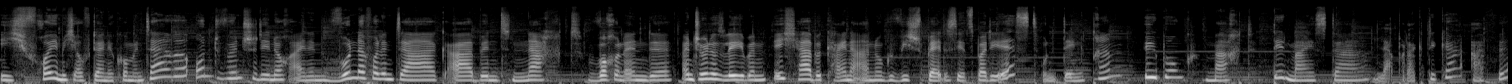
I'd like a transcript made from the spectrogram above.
Ich freue mich auf deine Kommentare und wünsche dir noch einen wundervollen Tag, Abend, Nacht, Wochenende, ein schönes Leben. Ich habe keine Ahnung, wie spät es jetzt bei dir ist. Und denk dran, Übung macht den Meister. La práctica hace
